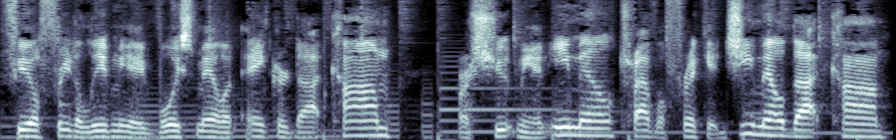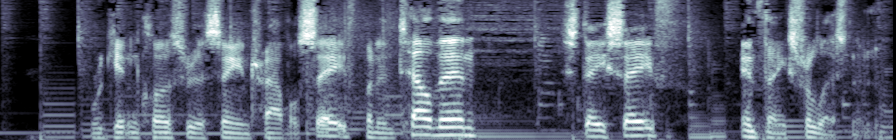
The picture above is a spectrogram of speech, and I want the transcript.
feel free to leave me a voicemail at anchor.com or shoot me an email, travelfrick at gmail.com. We're getting closer to saying travel safe, but until then, stay safe and thanks for listening.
